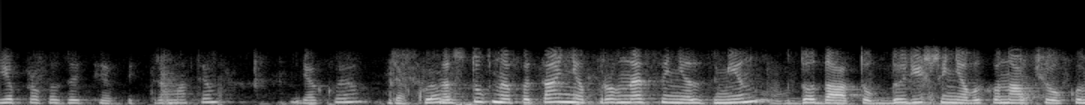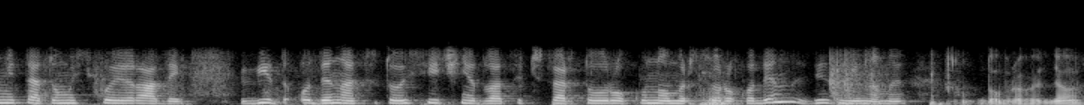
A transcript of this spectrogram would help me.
Є пропозиція підтримати. Дякую. Дякую. Наступне питання про внесення змін в додаток до рішення виконавчого комітету міської ради від 11 січня 2024 року номер 41 зі змінами. Доброго дня.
